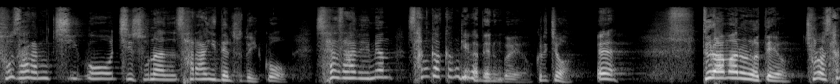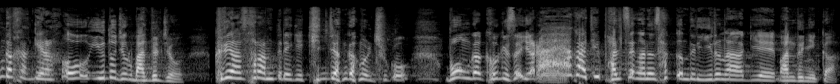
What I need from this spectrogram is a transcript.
두 사람 치고 지순한 사랑이 될 수도 있고 세 사람이면 삼각관계가 되는 거예요. 그렇죠? 예. 드라마는 어때요? 주로 삼각관계를 어, 의도적으로 만들죠. 그래야 사람들에게 긴장감을 주고 뭔가 거기서 여러 가지 발생하는 사건들이 일어나기에 만드니까.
